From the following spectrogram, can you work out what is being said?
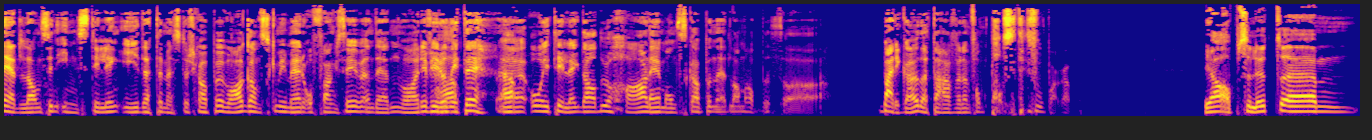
Nederland sin innstilling i dette mesterskapet var ganske mye mer offensiv enn det den var i 94. Ja, ja. Og i tillegg, da du har det mannskapet Nederland hadde, så berga jo dette her for en fantastisk fotballkamp. Ja, absolutt. Um,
